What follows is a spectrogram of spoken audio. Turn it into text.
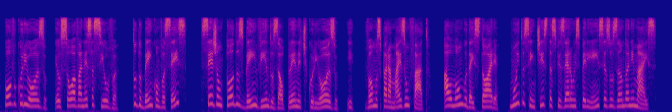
povo curioso, eu sou a Vanessa Silva. Tudo bem com vocês? Sejam todos bem-vindos ao Planet Curioso e vamos para mais um fato. Ao longo da história, muitos cientistas fizeram experiências usando animais.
